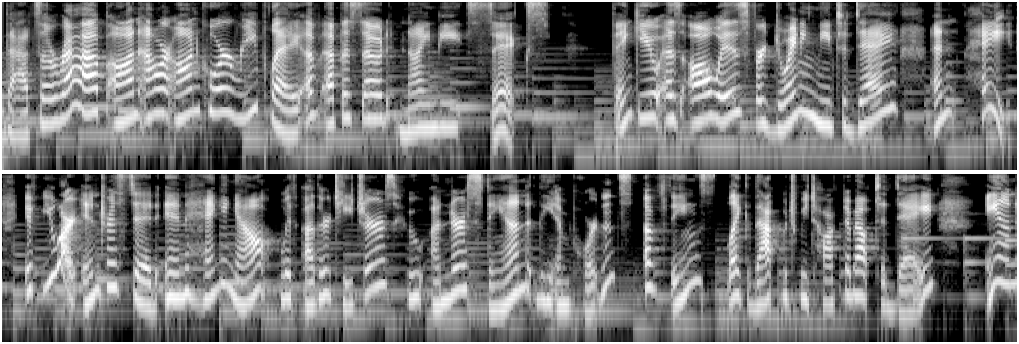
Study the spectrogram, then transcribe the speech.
That's a wrap on our encore replay of episode 96. Thank you, as always, for joining me today. And hey, if you are interested in hanging out with other teachers who understand the importance of things like that which we talked about today, and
